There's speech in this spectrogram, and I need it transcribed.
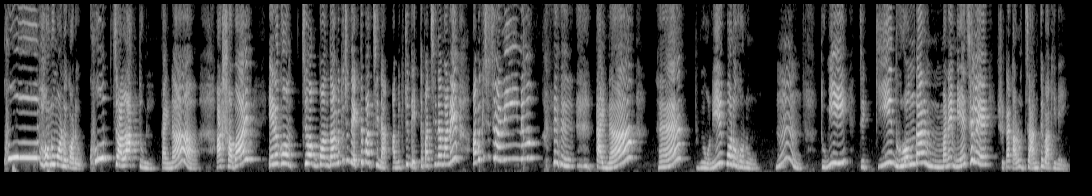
খুব হনু মনে করো, খুব চালাক তুমি, তাই না? আর সবাই এরকম চোখ বন্ধ, আমি কিছু দেখতে পাচ্ছি না। আমি কিছু দেখতে পাচ্ছি না মানে আমি কিছু জানি না। তাই না? হ্যাঁ? তুমি অনেক বড় হনু। হুম? তুমি যে কি ধুরন্দার মানে মেয়ে ছেলে, সেটা কারও জানতে বাকি নেই।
